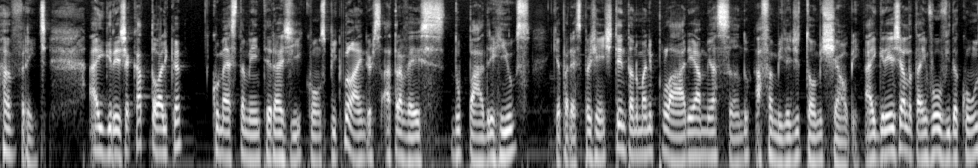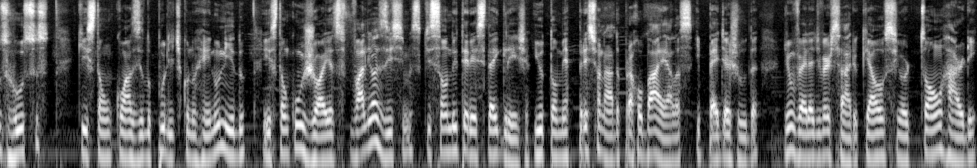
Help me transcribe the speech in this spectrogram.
para frente. A Igreja Católica começa também a interagir com os Peak Blinders através do padre Hughes, que aparece pra gente tentando manipular e ameaçando a família de Tommy Shelby. A igreja ela tá envolvida com os russos que estão com asilo político no Reino Unido e estão com joias valiosíssimas que são do interesse da igreja. E o Tommy é pressionado para roubar elas e pede ajuda de um velho adversário que é o Sr. Tom Hardy,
